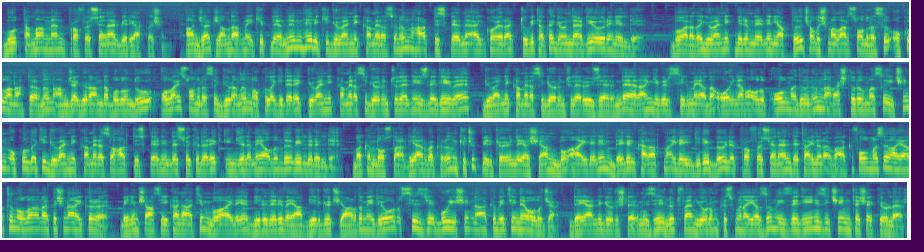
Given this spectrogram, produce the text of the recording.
Bu tamamen profesyonel bir yaklaşım. Ancak jandarma ekiplerinin her iki güvenlik kamerasının hard disklerine el koyarak TÜBİTAK'a gönderdiği öğrenildi. Bu arada güvenlik birimlerinin yaptığı çalışmalar sonrası okul anahtarının amca Güran'da bulunduğu, olay sonrası Güran'ın okula giderek güvenlik kamerası görüntülerini izlediği ve güvenlik kamerası görüntüleri üzerinde herhangi bir silme ya da oynama olup olmadığının araştırılması için okuldaki güvenlik kamerası hard disklerinin de sökülerek incelemeye alındığı bildirildi. Bakın dostlar Diyarbakır'ın küçük bir köyünde yaşayan bu ailenin delil karartma ile ilgili böyle profesyonel detaylara vakıf olması hayatın olağan akışına aykırı. Benim şahsi kanaatim bu aileye birileri veya bir güç yardım ediyor. Sizce bu işin akıbeti ne olacak? Değerli görüşlerinizi lütfen yorum kısmına yazın. İzlediğiniz için teşekkürler.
